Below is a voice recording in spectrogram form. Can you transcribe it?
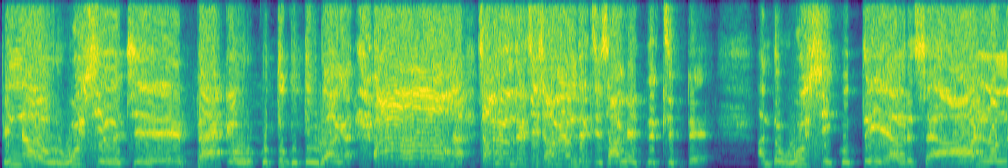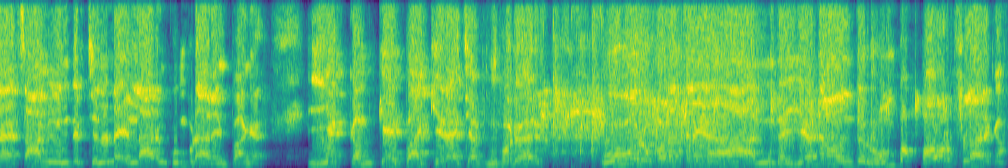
பின்னால ஒரு ஊசியை வச்சு பேக்ல ஒரு குத்து குத்து விடுவாங்க சாமி வந்துருச்சு சாமி வந்துருச்சு சாமி வந்துருச்சுட்டு அந்த ஊசி குத்தி அவர் ஆடணுன்னு சாமி வந்துருச்சுன்னு எல்லாரும் கும்பிட ஆரம்பிப்பாங்க. இயக்கம் கே. பாக்கியராஜ் அப்படின்னு போடுவாரு. ஒவ்வொரு படத்துலயும் அந்த இடம் வந்து ரொம்ப பவர்ஃபுல்லா இருக்கும்.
